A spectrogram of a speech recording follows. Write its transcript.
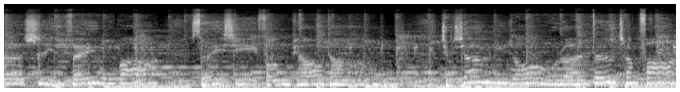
的誓言飞舞吧随西风飘荡就像你柔软的长发。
